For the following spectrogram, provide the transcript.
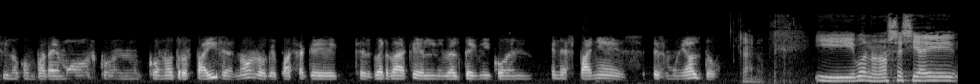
si lo comparemos con, con otros países, ¿no? Lo que pasa que, que es verdad que el nivel técnico en, en España es, es muy alto. Claro. Y bueno, no sé si hay,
